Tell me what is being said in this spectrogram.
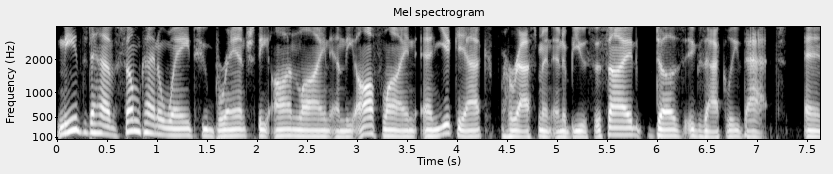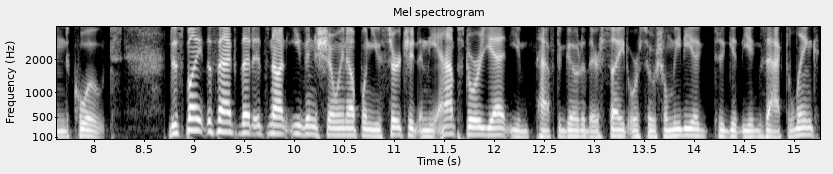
needs to have some kind of way to branch the online and the offline, and Yik Yak, harassment and abuse aside, does exactly that. End quote. Despite the fact that it's not even showing up when you search it in the App Store yet, you have to go to their site or social media to get the exact link,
